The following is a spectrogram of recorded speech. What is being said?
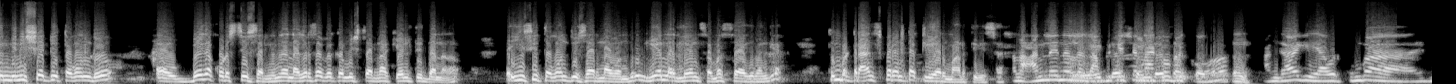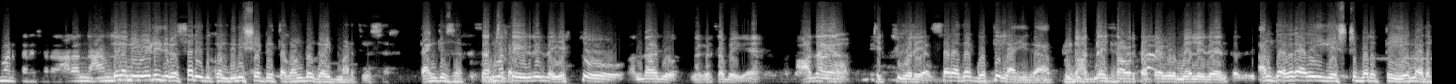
ಒಂದು ಇನಿಷಿಯೇಟಿವ್ ತಗೊಂಡು ಬೇಗ ಕೊಡಿಸ್ತೀವಿ ಸರ್. ನಿನ್ನೆ ನಗರಸಭೆ ಕಮಿಷನರ್ ನಾ ಕೇಳ್ತಿದ್ದೆ ನಾನು. ಇ ಸಿ ತಗೊಂತೀವಿ ಸರ್ ನಾವಂದ್ರು. ಏನ್ ಅಲ್ಲೇನ್ ಸಮಸ್ಯೆ ಆಗಿದಂಗೆ ತುಂಬಾ ಟ್ರಾನ್ಸ್ಪರೆಂಟ್ ಆಗಿ ಕ್ಲಿಯರ್ ಮಾಡ್ತೀವಿ ಸರ್. ಆನ್ಲೈನ್ ಅಲ್ಲಿ ಅಪ್ಲಿಕೇಶನ್ ಹಾಕೋಬೇಕು ಹಂಗಾಗಿ ಅವ್ರು ತುಂಬಾ ಇದ್ ಮಾಡ್ತಾರೆ ಸರ್. ಆನ್ಲೈನ್ ನೀವು ಹೇಳಿದಿರ ಸರ್ ಇದಕ್ಕೊಂದು ಇನಿಷಿಯೇಟಿವ್ ತಗೊಂಡು ಗೈಡ್ ಮಾಡ್ತೀವಿ sir. Thank you sir sir ಮತ್ತೆ ಇದರಿಂದ ಎಷ್ಟು ಅಂದಾಜು ನಗರಸಭೆಗೆ? ಆದಾಯ ಹೆಚ್ಚುವರಿ ಸರ್ ಅದೇ ಗೊತ್ತಿಲ್ಲ. ಈಗ ಹದಿನೈದು ಸಾವಿರ ಕಟ್ಟೆಗಳ ಮೇಲಿದೆ ಅಂತಂದ್ರೆ. ಅಂತಂದ್ರೆ ಅದು ಈಗ ಎಷ್ಟು ಬರುತ್ತೆ ಏನು ಅದು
